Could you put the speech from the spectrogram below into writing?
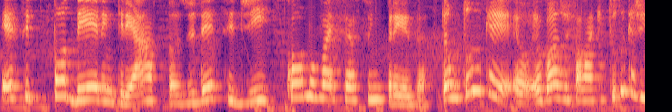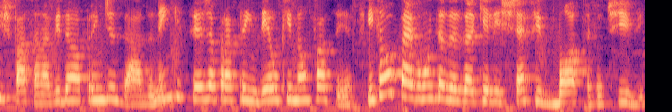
esse poder, entre aspas, de decidir como vai ser a sua empresa. Então, tudo que eu, eu gosto de falar que tudo que a gente passa na vida é um aprendizado, nem que seja para aprender o que não fazer. Então, eu pego muitas vezes aquele chefe bosta que eu tive,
